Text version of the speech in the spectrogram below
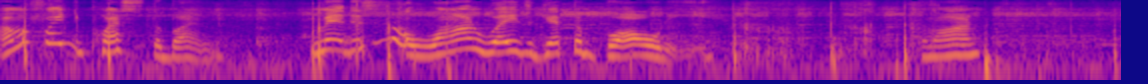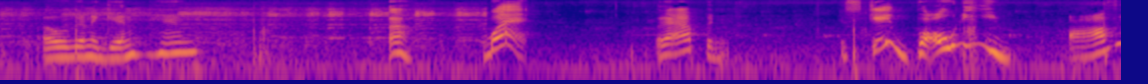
I'm afraid to press the button. Man, this is a long way to get the Baldi. Come on. Are we gonna get him? Ah? What happened? Escape Baldi? Avi?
